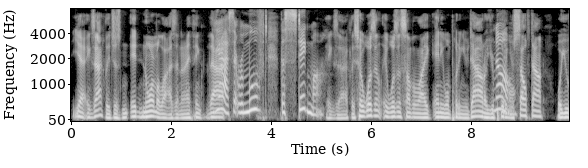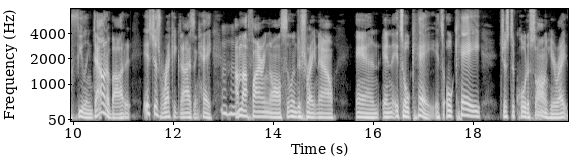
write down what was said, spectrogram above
Yeah, exactly. Just it normalized it, and I think that yes, it removed the stigma. exactly. So it wasn't it wasn't something like anyone putting you down or you No. putting yourself down or you feeling down about it. It's just recognizing, hey, Mhm. I'm not firing all cylinders right now, and and it's okay. It's okay. Just to quote a song here, right?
